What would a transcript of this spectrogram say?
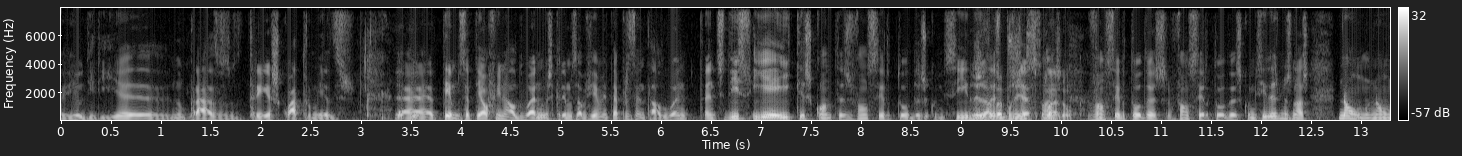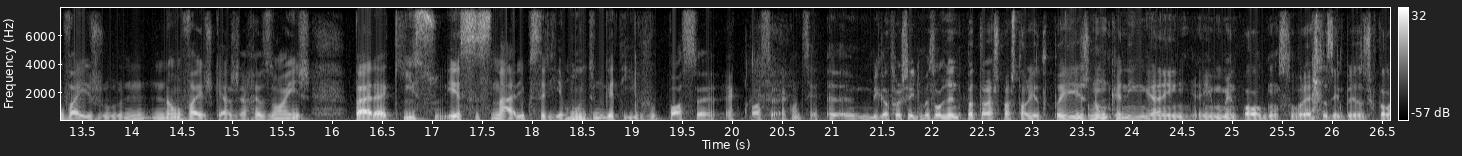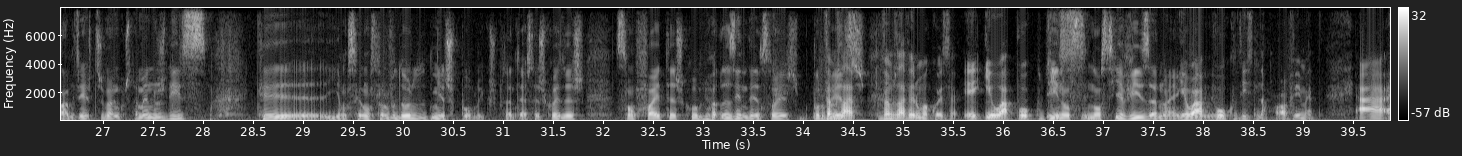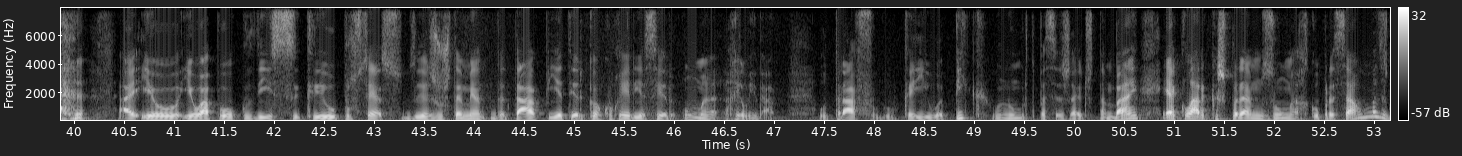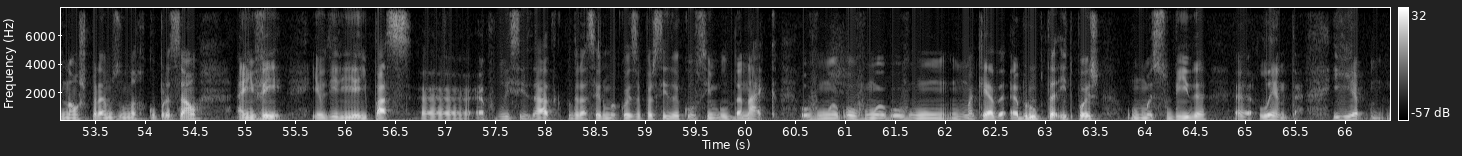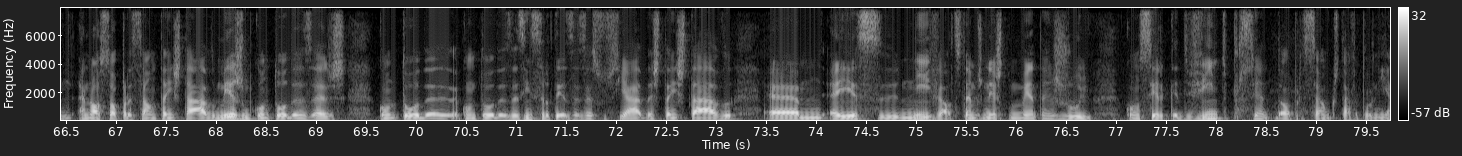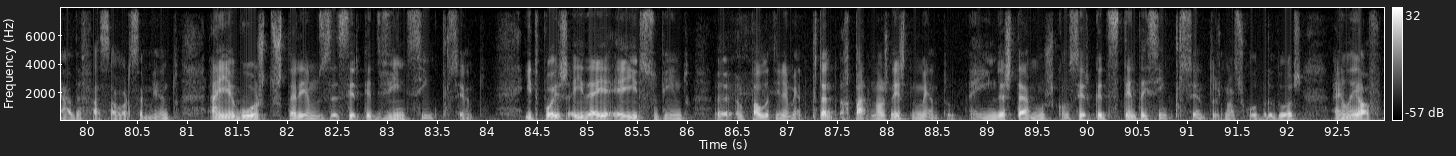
eu diria, num prazo de 3, 4 meses. Uh, temos até ao final do ano, mas queremos obviamente apresentá-lo an antes disso e é aí que as contas vão ser todas conhecidas, Já as projeções vão ser todas vão ser todas conhecidas, mas nós não não vejo não vejo que haja razões para que isso esse cenário que seria muito negativo possa possa acontecer. Uh, Miguel Frasquinho, mas olhando para trás para a história do país, nunca ninguém em momento algum sobre estas empresas que falámos e estes bancos também nos disse que uh, iam ser um servidor de dinheiros públicos. Portanto, estas coisas são feitas com a melhor das intenções, por vamos vezes. Lá, vamos lá ver uma coisa. Eu há pouco disse... E não se, não se avisa, não é? Eu que... há pouco disse... Não, obviamente. Há, eu, eu há pouco disse que o processo de ajustamento da TAP ia ter que ocorrer, ia ser uma realidade o tráfego caiu a pique, o número de passageiros também. É claro que esperamos uma recuperação, mas não esperamos uma recuperação em V. Eu diria, e passe uh, a publicidade, que poderá ser uma coisa parecida com o símbolo da Nike. Houve uma, houve uma, houve um, uma queda abrupta e depois uma subida uh, lenta. E a, a, nossa operação tem estado, mesmo com todas as, com toda, com todas as incertezas associadas, tem estado um, ehm, a esse nível. Estamos neste momento, em julho, com cerca de 20% da operação que estava planeada, face ao orçamento. Em agosto estaremos a cerca de 25% e depois a ideia é ir subindo uh, paulatinamente. Portanto, repare, nós neste momento ainda estamos com cerca de 75% dos nossos colaboradores em layoff.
